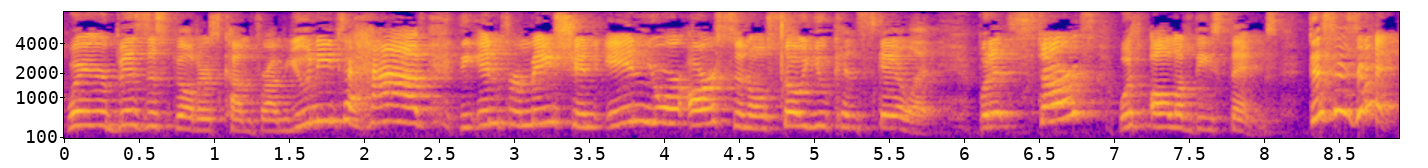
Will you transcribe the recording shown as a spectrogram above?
where your business builders come from. You need to have the information in your arsenal so you can scale it. But it starts with all of these things. This is it.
